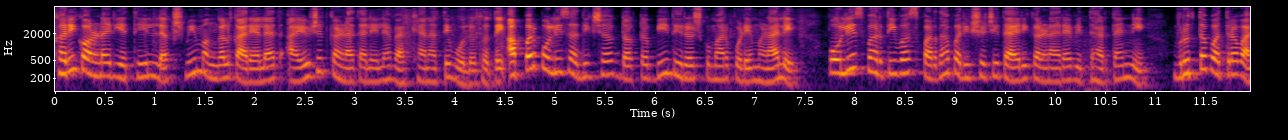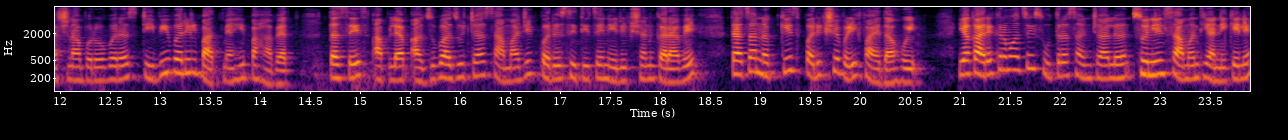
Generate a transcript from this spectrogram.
खरी कॉर्नर येथील लक्ष्मी मंगल कार्यालयात आयोजित करण्यात आलेल्या व्याख्यानात ते बोलत होते. अप्पर पोलीस अधीक्षक डॉक्टर बी धीरजकुमार पुढे म्हणाले पोलीस भरती व स्पर्धा परीक्षेची तयारी करणाऱ्या विद्यार्थ्यांनी वृत्तपत्र वाचनाबरोबरच टीव्हीवरील बातम्याही पाहाव्यात. तसेच आपल्या आजूबाजूच्या सामाजिक परिस्थितीचे निरीक्षण करावे त्याचा नक्कीच परीक्षेवेळी फायदा होईल. या कार्यक्रमाचे सूत्रसंचालन सुनील सामंत यांनी केले.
